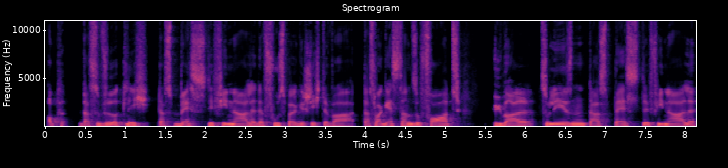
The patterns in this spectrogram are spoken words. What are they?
ob das wirklich das beste Finale der Fußballgeschichte war. Das war gestern sofort überall zu lesen, das beste Finale.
